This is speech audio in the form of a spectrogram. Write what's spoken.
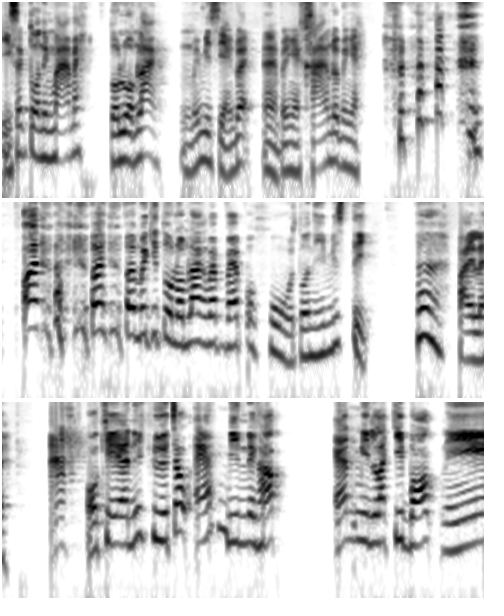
อีกสักตัวหนึ่งมาไหมตัวรวมร่างไม่มีเสียงด้วยอ่าเป็นไงค้างด้วยเป็นไงเอ้ยเอ้ยเอ้ยเมื่อกี้ตัวรวมร่างแวบๆโอ้โหตัวนี้มิสติกไปเลยอะโอเค อันนี้คือเจ้าแอดมินนะครับแอดมินลั c กี้บ็อกนี่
